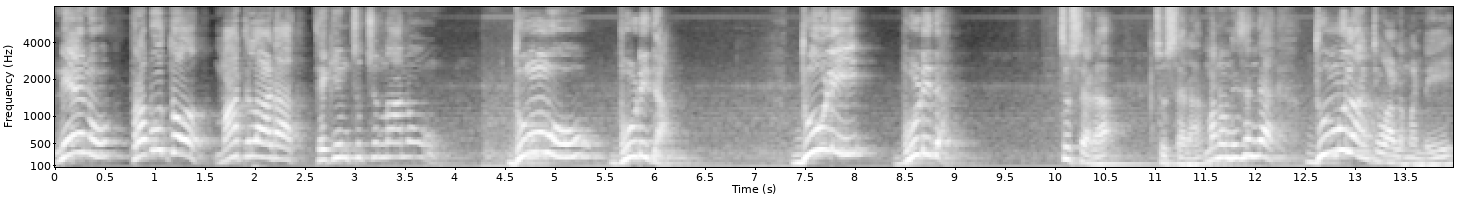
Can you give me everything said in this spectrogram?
నేను ప్రభుతో మాట్లాడ తెగించుచున్నాను. దుమ్ము బూడిద. ధూళి బూడిద. చూసారా చూసారా మనం నిజంగా దుమ్ము లాంటి వాళ్ళమండి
